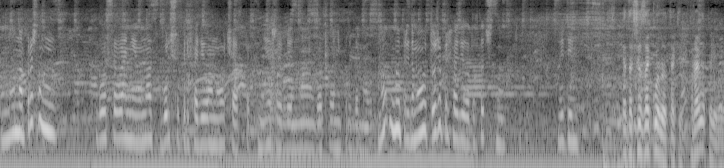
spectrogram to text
Ну, на прошлом голосовании у нас больше приходило на участок, нежели на голосование придомовых. Ну, на придомовые тоже приходило достаточно людей. Это все законно таких, правильно понимаю?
